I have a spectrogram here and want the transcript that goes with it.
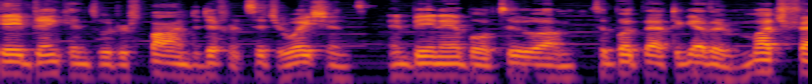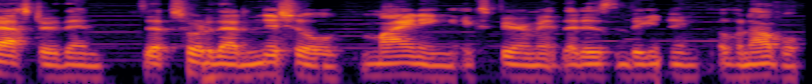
Gabe Jenkins would respond to different situations, and being able to um, to put that together much faster than that sort of that initial mining experiment that is the beginning of a novel.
